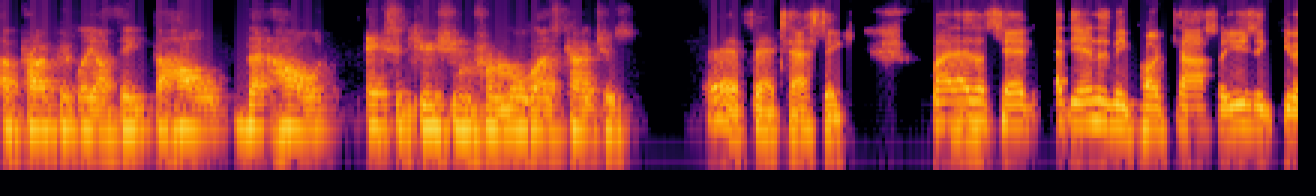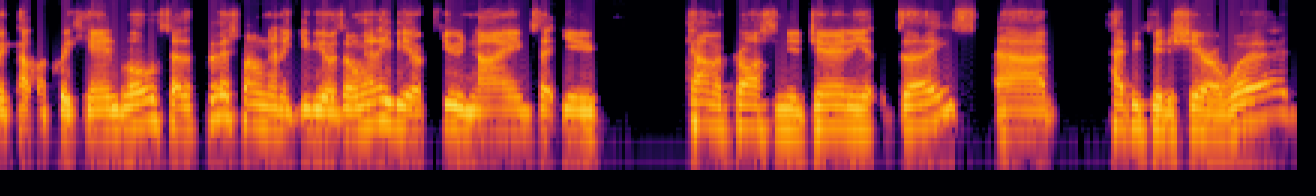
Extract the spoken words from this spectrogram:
appropriately. I think the whole that whole execution from all those coaches. Yeah, fantastic. But as I said, at the end of the podcast, I usually give a couple of quick handballs. So the first one I'm going to give you is I'm going to give you a few names that you come across in your journey at the D's. Uh, happy for you to share a word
